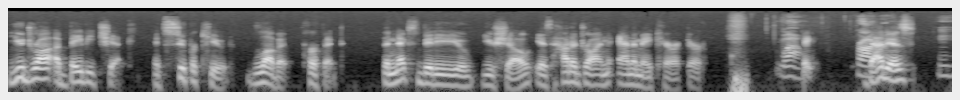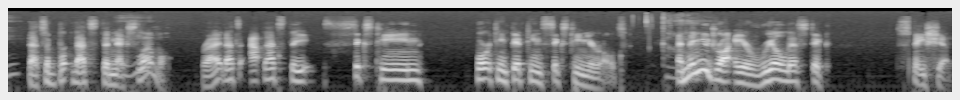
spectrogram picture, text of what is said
You draw a baby chick. It's super cute. Love it. Perfect. the next video you, you show is how to draw an anime character. Wow. Okay. That is, Mm-hmm. that's a that's the next level, right? That's that's the 16, 14, 15, 16 year olds. And then you draw a realistic spaceship.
